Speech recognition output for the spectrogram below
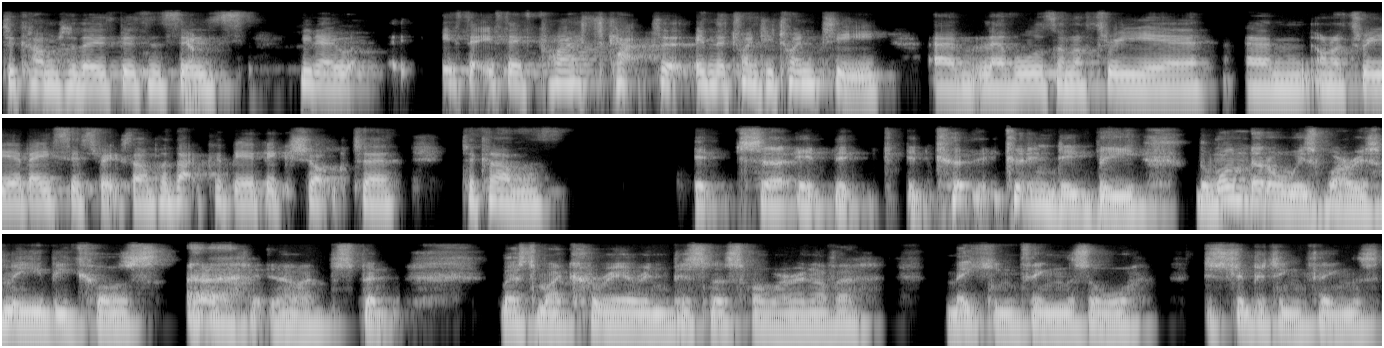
to come to those businesses. Yeah. You know, if they, if they've priced capped in the 2020 um, levels on a three year um, on a three year basis, for example, that could be a big shock to to come it, uh, it, it, it, could, it could indeed be the one that always worries me because uh, you know I've spent most of my career in business one way or another making things or distributing things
